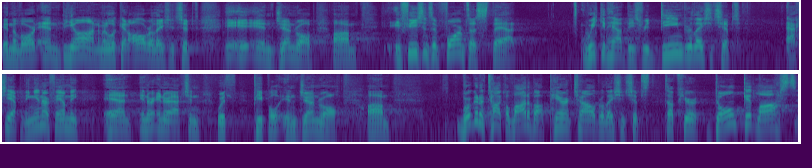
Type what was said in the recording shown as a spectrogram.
in the Lord and beyond. I'm going to look at all relationships in general. Um, Ephesians informs us that we can have these redeemed relationships actually happening in our family and in our interaction with people in general. Um, we're going to talk a lot about parent child relationships stuff here. Don't get lost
